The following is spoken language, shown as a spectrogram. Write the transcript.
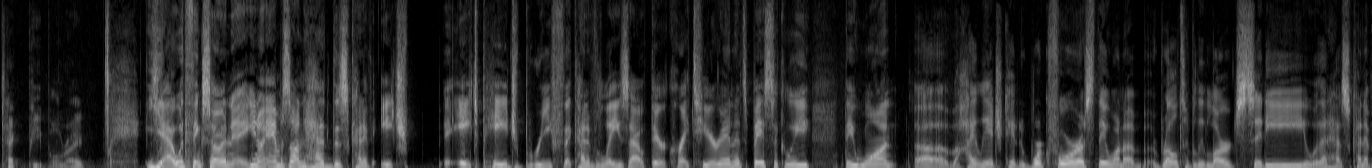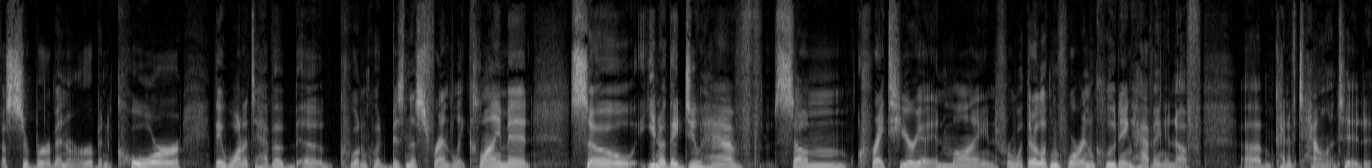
tech people, right? Yeah, I would think so. And you know, Amazon had this kind of H eight page brief that kind of lays out their criteria. And it's basically they want a highly educated workforce. They want a relatively large city that has kind of a suburban or urban core. They want it to have a, a quote unquote business friendly climate. So you know they do have some criteria in mind for what they're looking for including having enough um, kind of talented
